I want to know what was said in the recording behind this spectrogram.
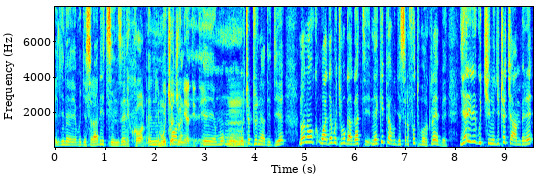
nyine bugesera yaritsinze. Ni Mucyo kona, Junior Didier. eh, mu- mucyo junior didier. Noneho wajya mu kibuga hagati ni ekipi ya bugesera football club. Yari iri gukina igice cya mbere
